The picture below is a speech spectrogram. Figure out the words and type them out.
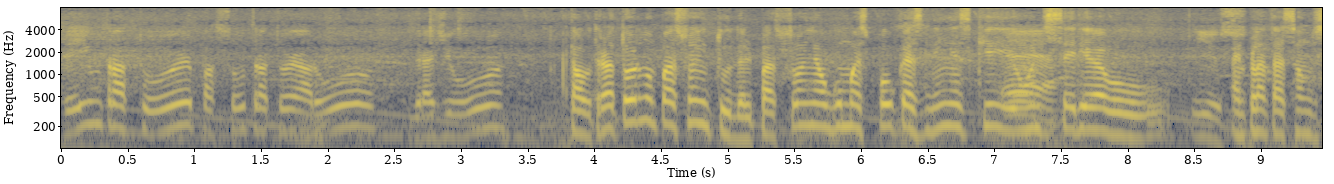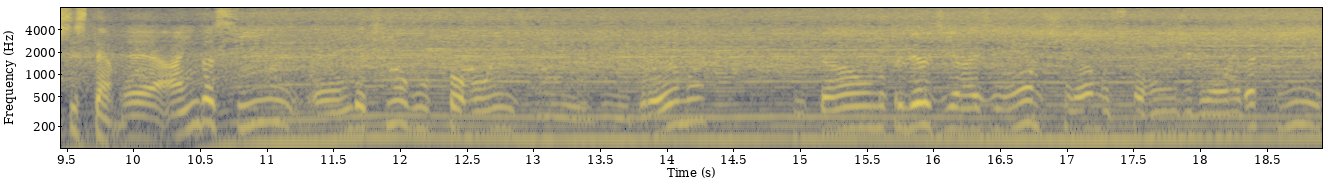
veio um trator, passou o trator arou, gradeou. Tá, o trator não passou em tudo, ele passou em algumas poucas linhas que É. onde seria o, a implantação do sistema. É, ainda assim, é, ainda tinha alguns torrões de, de grama. Então, no primeiro dia nós viemos, tiramos os torrões de grama daqui,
